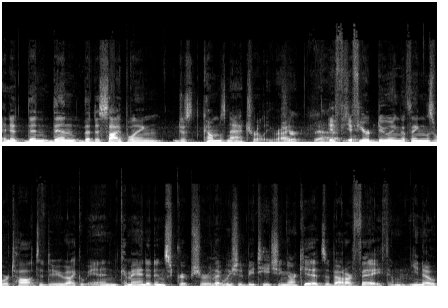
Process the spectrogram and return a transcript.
And it, then then the discipling just comes naturally, right? Sure. Yeah. if if you're doing the things we're taught to do like and commanded in scripture that we Mhm. should be teaching our kids about our Mhm. faith and Mhm. you know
